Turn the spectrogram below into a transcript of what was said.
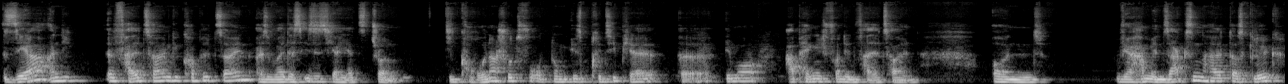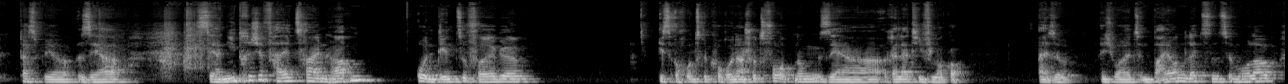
sehr an die äh, Fallzahlen gekoppelt sein, also weil das ist es ja jetzt schon. Die Corona-Schutzverordnung ist prinzipiell äh, immer abhängig von den Fallzahlen. Und wir haben in Sachsen halt das Glück, dass wir sehr, sehr niedrige Fallzahlen haben und demzufolge ist auch unsere Corona-Schutzverordnung sehr relativ locker. Also ich war jetzt in Bayern letztens im Urlaub,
